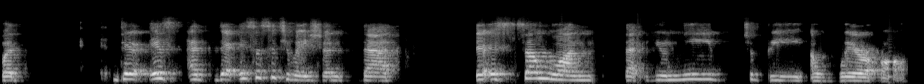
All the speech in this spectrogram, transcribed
but there is a, there is a situation that there is someone that you need to be aware of.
